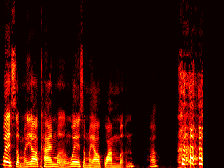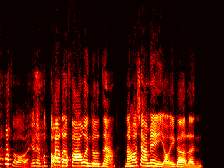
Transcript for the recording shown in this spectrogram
为什么要开门，为什么要关门？啊，这有点不懂。他的发问就是这样，然后下面有一个人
